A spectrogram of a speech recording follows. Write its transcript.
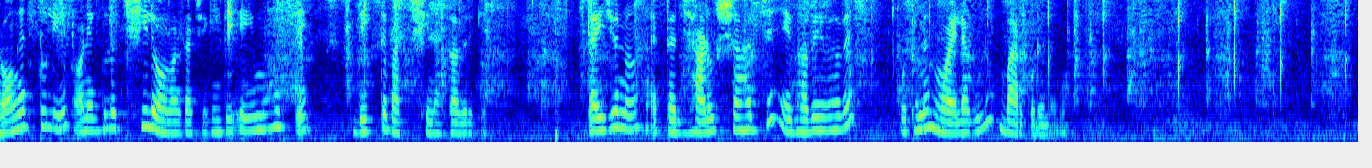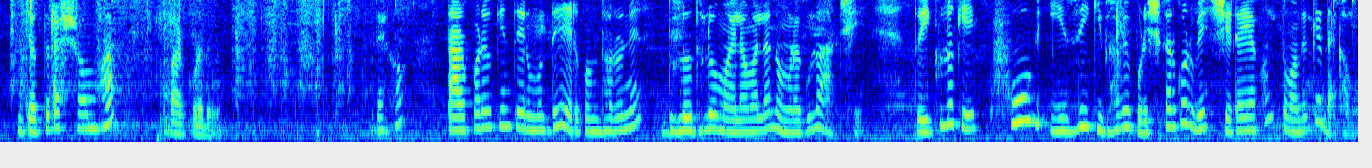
রঙের তুলি অনেকগুলো ছিল আমার কাছে, কিন্তু এই মুহূর্তে দেখতে পাচ্ছি না তাদেরকে। তাই জন্য একটা ঝাড়ুর সাহায্যে এভাবে এভাবে প্রথমে ময়লাগুলো বার করে নেব। যতটা সম্ভব বার করে দেব। দেখো, তারপরেও কিন্তু এর মধ্যে এরকম ধরনের ধুলো ধুলো ময়লা ময়লা নোংরাগুলো আছে। তো এইগুলোকে খুব ইজি কীভাবে পরিষ্কার করবে সেটাই এখন তোমাদেরকে দেখাবো।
